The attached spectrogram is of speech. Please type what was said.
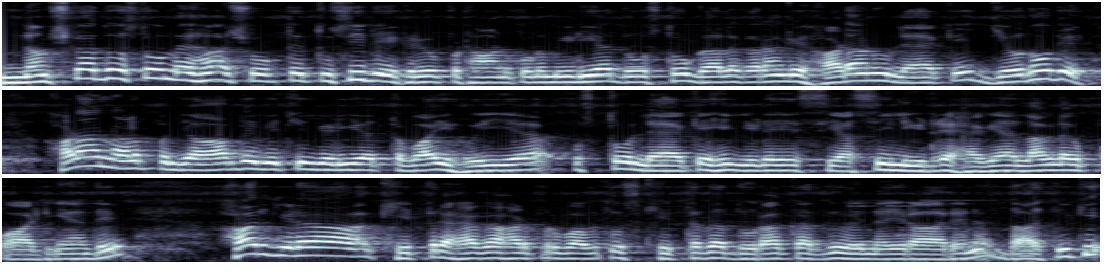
ਨਮਸਕਾਰ ਦੋਸਤੋ, ਮੈਂ ਹਾਂ ਅਸ਼ੋਕ ਤੇ ਤੁਸੀਂ ਦੇਖ ਰਹੇ ਹੋ ਪਠਾਨਕੋਟ ਮੀਡੀਆ। ਦੋਸਤੋ, ਗੱਲ ਕਰਾਂਗੇ ਹੜ੍ਹਾਂ ਨੂੰ ਲੈ ਕੇ। ਜਦੋਂ ਦੇ ਹੜ੍ਹਾਂ ਨਾਲ ਪੰਜਾਬ ਦੇ ਵਿੱਚ ਜਿਹੜੀ ਹੈ ਤਬਾਹੀ ਹੋਈ ਹੈ ਉਸ ਤੋਂ ਲੈ ਕੇ ਹੀ ਜਿਹੜੇ ਸਿਆਸੀ ਲੀਡਰ ਹੈਗੇ ਆ, ਅਲੱਗ-ਅਲੱਗ ਪਾਰਟੀਆਂ ਦੇ, ਹਰ ਜਿਹੜਾ ਖੇਤਰ ਹੈਗਾ, ਹੜ੍ਹ ਪ੍ਰਭਾਵਿਤ, ਉਸ ਖੇਤਰ ਦਾ ਦੌਰਾ ਕਰਦੇ ਹੋਏ ਨਜ਼ਰ ਆ ਰਹੇ ਨੇ। ਦੱਸਦੀ ਕਿ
